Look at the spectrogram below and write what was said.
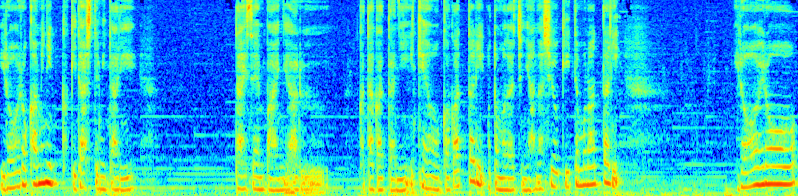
いろいろ紙に書き出してみたり大先輩である方々に意見を伺ったりお友達に話を聞いてもらったりいろいろ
